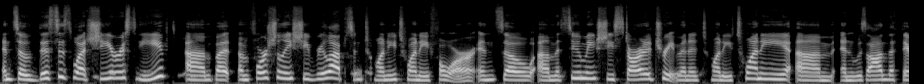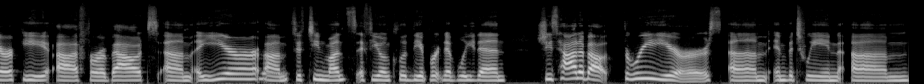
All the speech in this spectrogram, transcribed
And so this is what she received, um, but unfortunately, she relapsed in 2024. And so, um, assuming she started treatment in 2020 um, and was on the therapy uh, for about um, a year, um, 15 months, if you include the ibrutinib lead-in, she's had about three years um, in between uh,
